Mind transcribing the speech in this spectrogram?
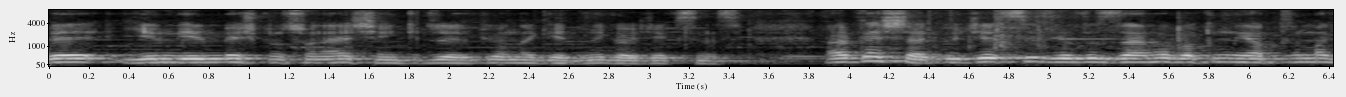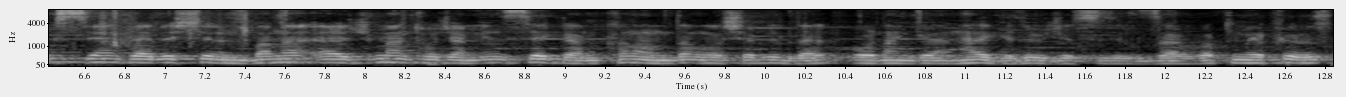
ve 20-25 gün sonra her şeyin düzelip yoluna girdiğini göreceksiniz. Arkadaşlar ücretsiz yıldızlarma bakımını yaptırmak isteyen kardeşlerim bana Ercüment Hocam Instagram kanalından ulaşabilirler. Oradan gelen herkese ücretsiz yıldızlarma bakımı yapıyoruz.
